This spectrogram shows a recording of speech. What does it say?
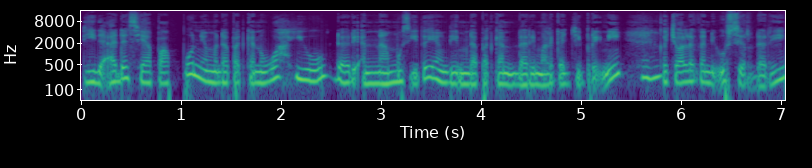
tidak ada siapa pun yang mendapatkan wahyu dari An-Namus itu yang di, mendapatkan dari malaikat Jibril ini mm-hmm. kecuali akan diusir dari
